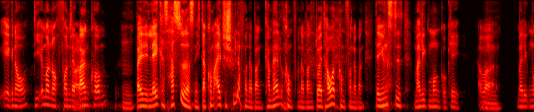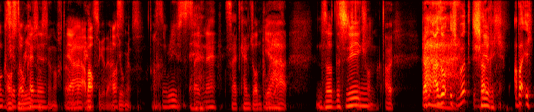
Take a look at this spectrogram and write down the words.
Ja, genau, die immer noch von der Total. Bank kommen Mhm. Bei den Lakers hast du das nicht. Da kommen alte Spieler von der Bank. Carmelo kommt von der Bank. Dwight Howard kommt von der Bank. Der jüngste ist Malik Monk, okay. Aber Mhm. Malik Monk ist Austin jetzt auch Reeves keine. ist ja noch da, Ja, der aber Einzige, der halt Austin- jung ist. Austin Reeves ist halt, ne? Ist halt kein John Poole. Ja, So, deswegen. Aber, ja, also ich würde, Schwierig. aber ich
